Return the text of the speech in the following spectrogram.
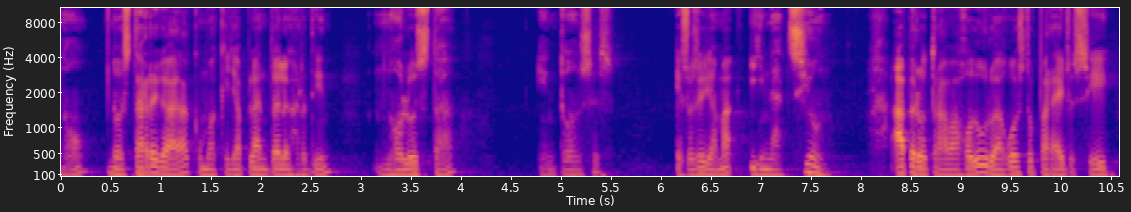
no, no está regada como aquella planta del jardín, no lo está. Entonces, eso se llama inacción. Ah, pero trabajo duro, hago esto para ellos, sí,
